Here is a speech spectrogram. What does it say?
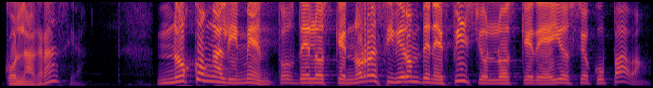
Con la gracia. No con alimentos de los que no recibieron beneficios los que de ellos se ocupaban.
